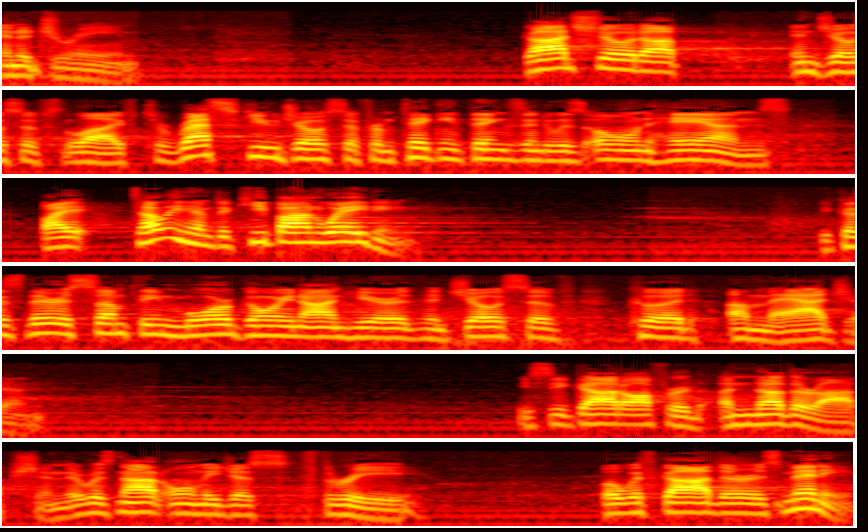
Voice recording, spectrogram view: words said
in a dream. God showed up in Joseph's life to rescue Joseph from taking things into his own hands by telling him to keep on waiting. Because there is something more going on here than Joseph could imagine. You see, God offered another option. There was not only just three, but with God there is many.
